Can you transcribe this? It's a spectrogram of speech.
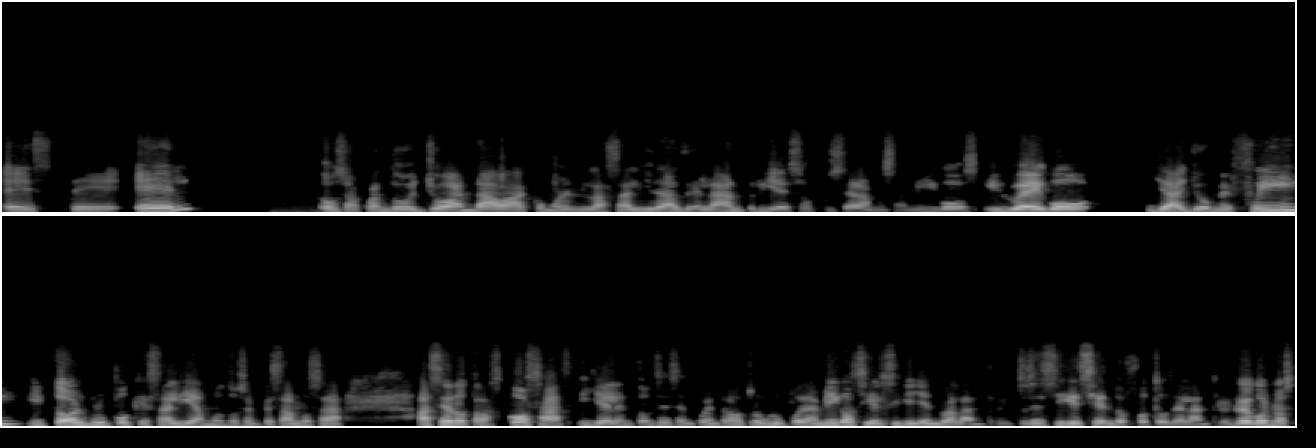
este, él o sea, cuando yo andaba como en las salidas del antro y eso, pues éramos amigos. Y luego ya yo me fui y todo el grupo que salíamos nos empezamos a, hacer otras cosas y él entonces encuentra otro grupo de amigos y él sigue yendo al antro. Entonces sigue siendo fotos del antro. Y luego nos,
